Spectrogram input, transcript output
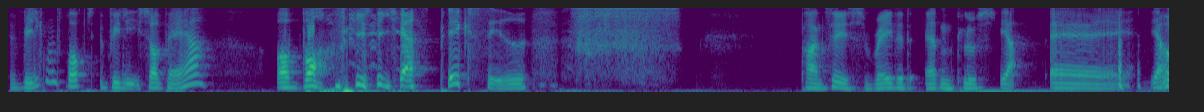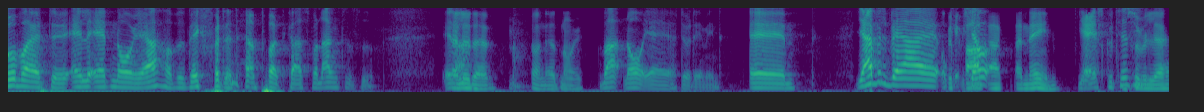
hvilken frugt ville I så være? Og hvor ville jeres pik sidde? Parentes rated 18 plus. Ja. Øh, jeg håber, at øh, alle 18-årige er hoppet væk fra den her podcast for lang tid siden. Eller, alle der er 18 årige Hvad? Nå, ja, ja, det var det, jeg mente. Øh, jeg vil være... Okay, hvis jeg var... banan. Ja, jeg skulle til at Så vil jeg...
